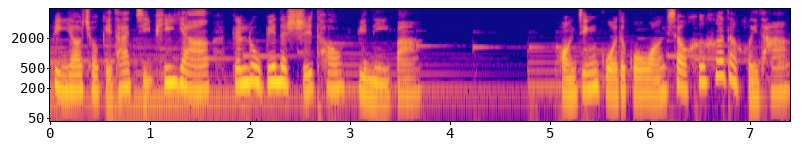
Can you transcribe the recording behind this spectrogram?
并要求给他几匹羊跟路边的石头与泥巴。黄金国的国王笑呵呵地回他：“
